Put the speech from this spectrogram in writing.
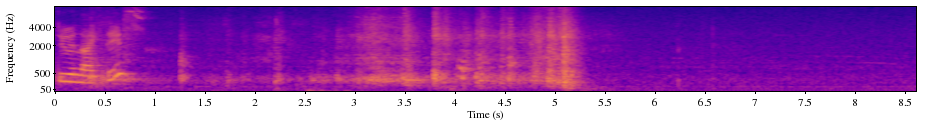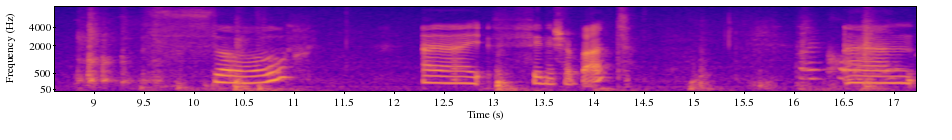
do you like this so I finish her butt and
